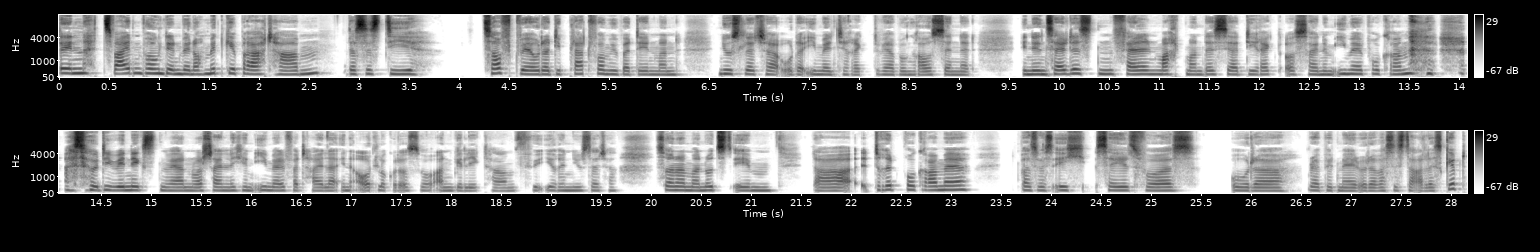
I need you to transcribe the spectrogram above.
Den zweiten Punkt, den wir noch mitgebracht haben, das ist die Software oder die Plattform, über den man Newsletter oder E-Mail-Direktwerbung raussendet. In den seltensten Fällen macht man das ja direkt aus seinem E-Mail-Programm. Also die wenigsten werden wahrscheinlich einen E-Mail-Verteiler in Outlook oder so angelegt haben für ihre Newsletter, sondern man nutzt eben da Drittprogramme, was weiß ich, Salesforce oder RapidMail oder was es da alles gibt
